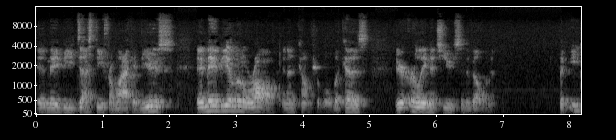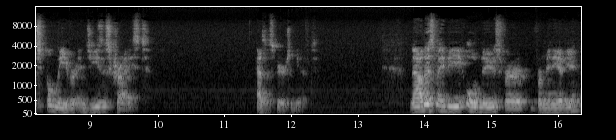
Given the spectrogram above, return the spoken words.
It may be dusty from lack of use. It may be a little raw and uncomfortable because you're early in its use and development. But each believer in Jesus Christ has a spiritual gift. Now, this may be old news for, for many of you,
